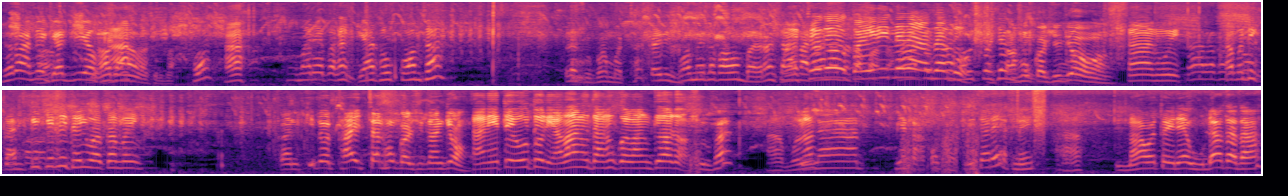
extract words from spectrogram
જરા અમે ઘેર જઈએ. હો હા. અમારે પાસે ઘેર થોડું કોમ છે. એટલે સુભા મચ્છા કરી. કોમ એટલે પાછો બહેરણ ચાર મચ્છર તો કઈ ને ના આવતા તો. હું કશું જો તાન હોય. આ બધી ગંદકી કેટલી થઈ હોય કાં ભાઈ? કંદકી તો થાય જ છે હું કરશું? તને કયો. તાન એ તો એવું તો રહેવાનું તાન શું કરવાનું કયો. સુરભા હા બોલો. બે કાકો ભત્રીજા રે કે નહીં હા. ના હોય તો એ ઉડાતા હતા.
